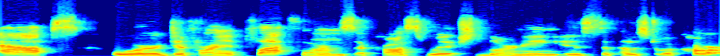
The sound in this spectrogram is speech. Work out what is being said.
apps or different platforms across which learning is supposed to occur?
